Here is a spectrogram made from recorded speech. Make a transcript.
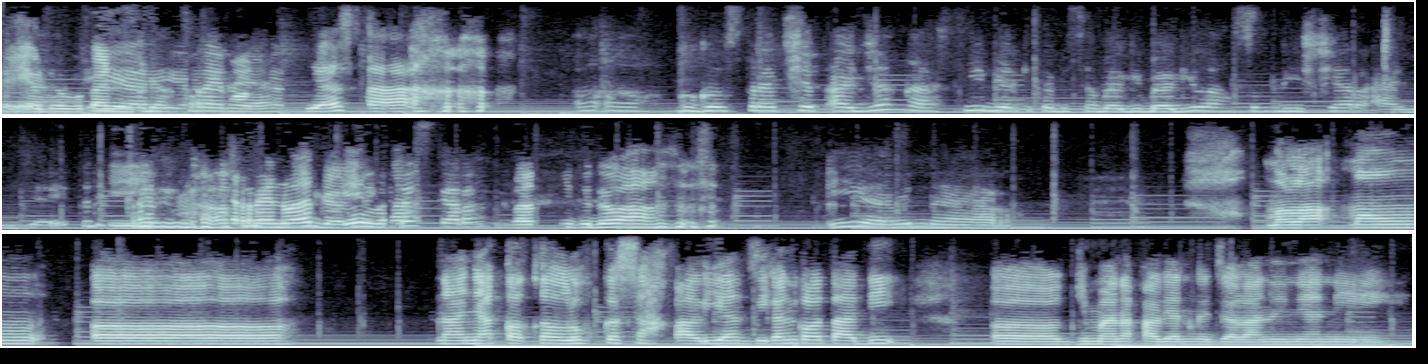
Kayak iya, udah bukan iya, udah iya, keren ya? Biasa. Uh -uh. Google Spreadsheet aja nggak sih? Biar kita bisa bagi-bagi langsung di share aja. Itu deh keren banget keren banget. ya sekarang? Buat gitu doang. Iya benar. Malah mau uh, nanya ke keluh kesah kalian sih. Kan kalau tadi uh, gimana kalian ngejalaninnya nih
